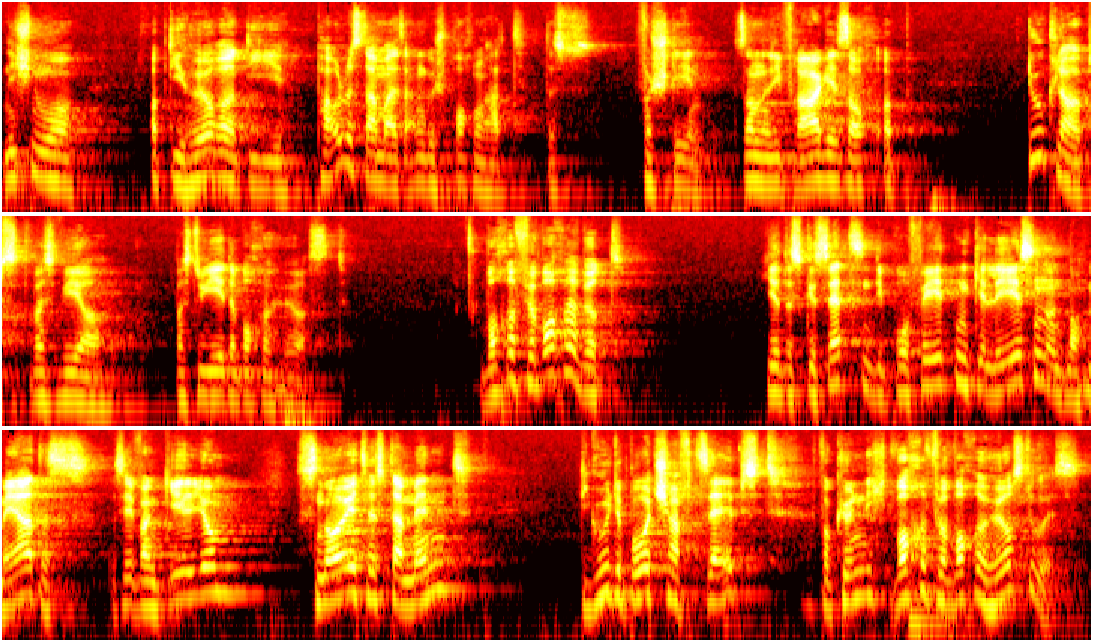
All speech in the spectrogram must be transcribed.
Nicht nur, ob die Hörer, die Paulus damals angesprochen hat, das verstehen, sondern die Frage ist auch, ob du glaubst, was wir, was du jede Woche hörst. Woche für Woche wird hier das Gesetz und die Propheten gelesen und noch mehr, das, das Evangelium, das Neue Testament, die gute Botschaft selbst verkündigt. Woche für Woche hörst du es.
